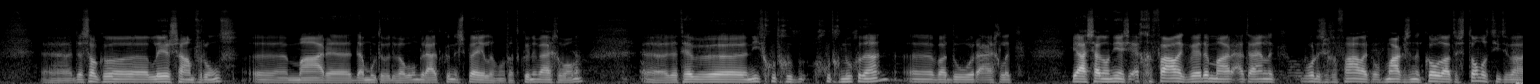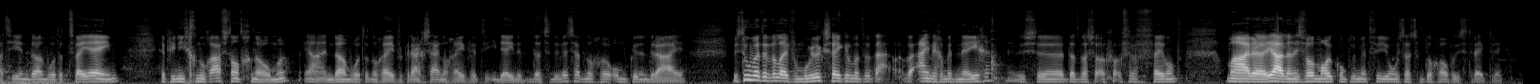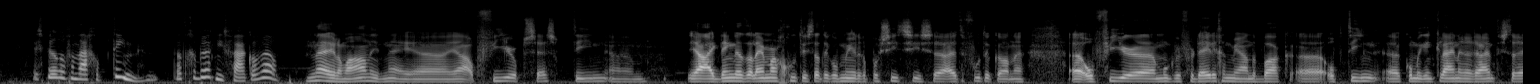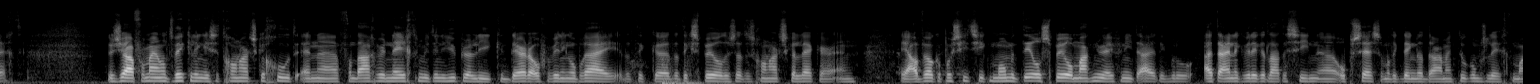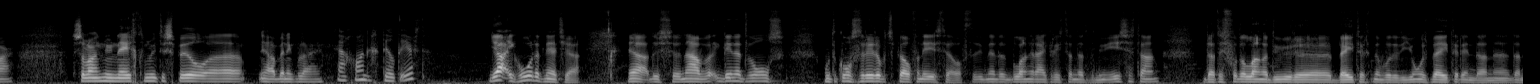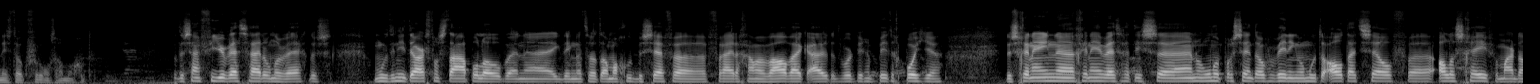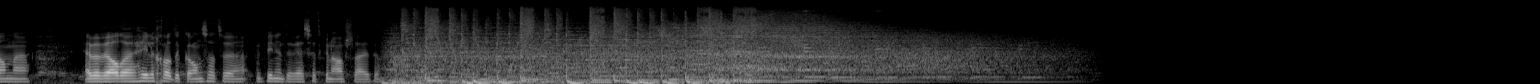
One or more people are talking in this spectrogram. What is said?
Uh, dat is ook leerzaam voor ons, maar daar moeten we er wel onderuit kunnen spelen, want dat kunnen wij gewoon. dat hebben we niet goed, goed, goed genoeg gedaan, waardoor eigenlijk ja, zij nog niet eens echt gevaarlijk werden, maar uiteindelijk worden ze gevaarlijk of maken ze een kool uit de standaard situatie en dan wordt het 2-1. Heb je niet genoeg afstand genomen, ja, en dan wordt het nog even, krijgen zij nog even het idee dat ze de wedstrijd nog uh, om kunnen draaien. Dus toen werd het wel even moeilijk, zeker omdat we, we eindigen met 9. Dus uh, dat was ook even vervelend. Maar uh, ja, dan is het wel een mooi compliment voor de jongens dat ze hem toch over de streep trekken. Je speelde vandaag op 10. Dat gebeurt niet vaak, of wel? Nee, helemaal niet. Nee, ja, op 4, op 6, op 10. Um, ja, ik denk dat het alleen maar goed is dat ik op meerdere posities uh, uit de voeten kan. Uh, op 4 uh, moet ik weer verdedigend meer aan de bak. op 10 kom ik in kleinere ruimtes terecht. Dus ja, voor mijn ontwikkeling is het gewoon hartstikke goed. En vandaag weer 90 minuten in de Jupiler League. Derde overwinning op rij dat ik, dat ik speel. Dus dat is gewoon hartstikke lekker. En ja, op welke positie ik momenteel speel maakt nu even niet uit. Ik bedoel, uiteindelijk wil ik het laten zien op 6. Want ik denk dat daar mijn toekomst ligt. Maar zolang ik nu 90 minuten speel, ja, ben ik blij. Zijn gewoon gedeeld eerst. Ja, ik hoor het net, ja. Ja, dus uh, nou, ik denk dat we ons moeten concentreren op het spel van de eerste helft. Ik denk dat het belangrijker is dan dat we nu eerste staan. Dat is voor de lange duur uh, beter, dan worden de jongens beter en dan, uh, dan is het ook voor ons allemaal goed. Er zijn vier wedstrijden onderweg, dus we moeten niet te hard van stapel lopen. En ik denk dat we het allemaal goed beseffen. vrijdag gaan we Waalwijk uit, het wordt weer een pittig potje. Dus geen één, geen één wedstrijd is een 100% overwinning. We moeten altijd zelf alles geven, maar dan hebben we wel de hele grote kans dat we een winnende wedstrijd kunnen afsluiten.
